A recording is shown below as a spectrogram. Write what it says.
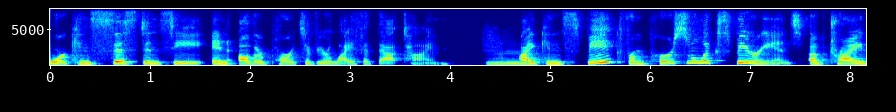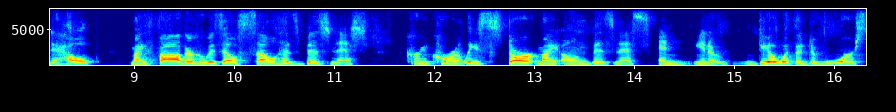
or consistency in other parts of your life at that time. Mm. I can speak from personal experience of trying to help my father who is ill sell his business concurrently start my own business and you know deal with a divorce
